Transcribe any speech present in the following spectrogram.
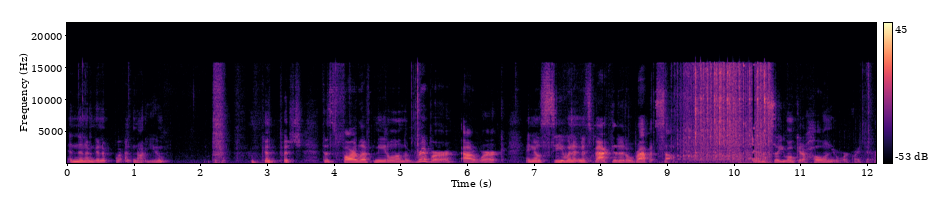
And then I'm gonna, well, not you, I'm gonna push this far left needle on the ribber out of work and you'll see when it knits back that it'll wrap itself. And so you won't get a hole in your work right there.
